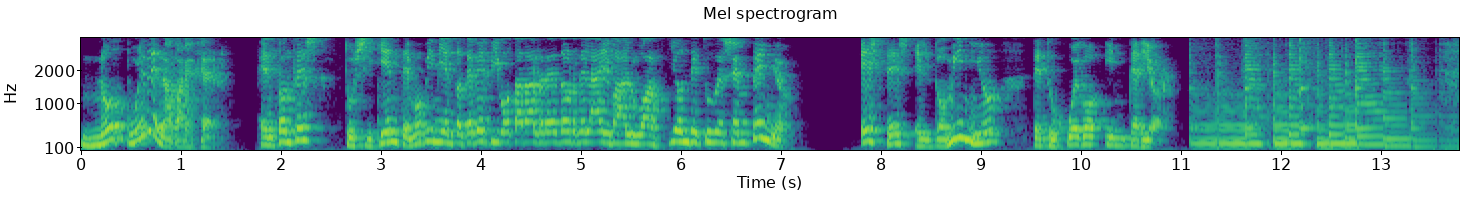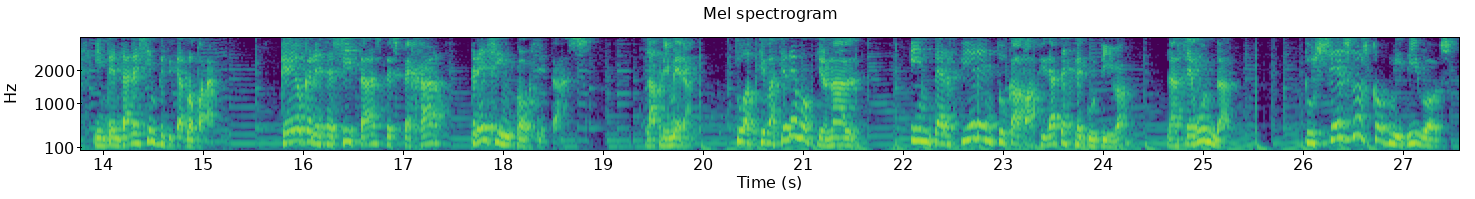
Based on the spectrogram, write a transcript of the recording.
no pueden aparecer. Entonces, tu siguiente movimiento debe pivotar alrededor de la evaluación de tu desempeño. Este es el dominio de tu juego interior. Intentaré simplificarlo para ti. Creo que necesitas despejar tres incógnitas. La primera, ¿tu activación emocional interfiere en tu capacidad ejecutiva? La segunda, ¿tus sesgos cognitivos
